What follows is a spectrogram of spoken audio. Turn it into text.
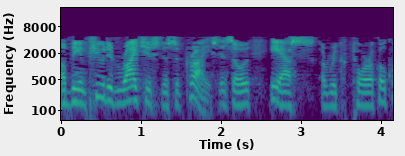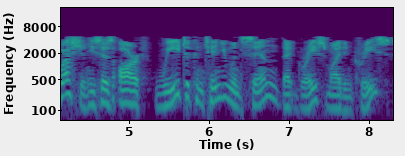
of the imputed righteousness of Christ. And so he asks a rhetorical question. He says, Are we to continue in sin that grace might increase?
